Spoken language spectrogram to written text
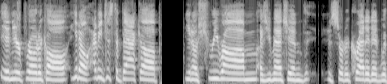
in your protocol. You know, I mean, just to back up, you know, Sreeram, as you mentioned, is sort of credited with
